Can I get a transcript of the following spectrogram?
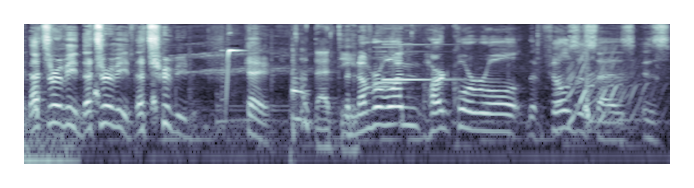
that's a ravine. That's a ravine. That's a ravine. Okay. Not that The number one hardcore rule that Philza says is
